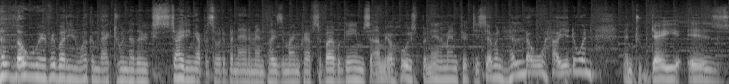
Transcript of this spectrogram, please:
Hello, everybody, and welcome back to another exciting episode of Banana Man Plays the Minecraft Survival Games. I'm your host, Banana Man 57. Hello, how you doing? And today is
